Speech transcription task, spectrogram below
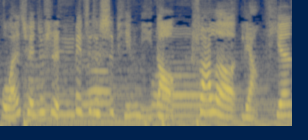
我完全就是被这个视频迷到，刷了两天。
